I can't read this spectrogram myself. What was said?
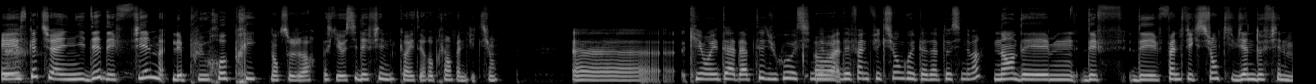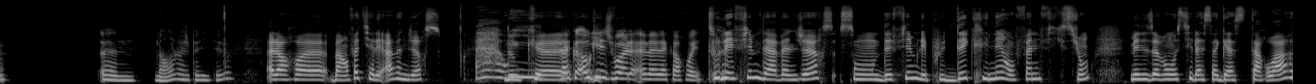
Et est-ce que tu as une idée des films les plus repris dans ce genre? Parce qu'il y a aussi des films qui ont été repris en fanfiction. Euh, qui ont été adaptés du coup au cinéma, Ouais. des fanfictions qui ont été adaptées au cinéma? Non, des, des, fi- des fanfictions qui viennent de films. Euh, Non, là j'ai pas d'idée. Alors, euh, bah, en fait, il y a les Avengers. Ah Donc, oui. euh, d'accord. Ok, je vois. D'accord, oui. Tous les films des Avengers sont des films les plus déclinés en fanfiction, mais nous avons aussi la saga Star Wars,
